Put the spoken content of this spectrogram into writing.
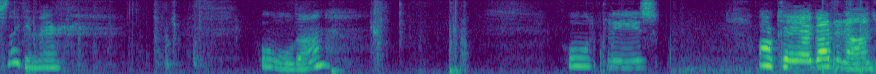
Slide in there. Hold on. Hold, please. Okay, I got it on.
